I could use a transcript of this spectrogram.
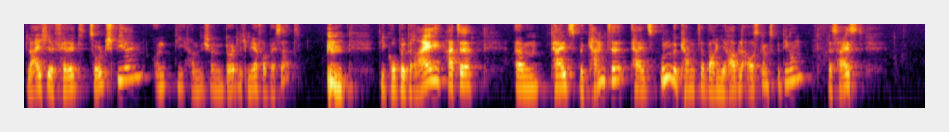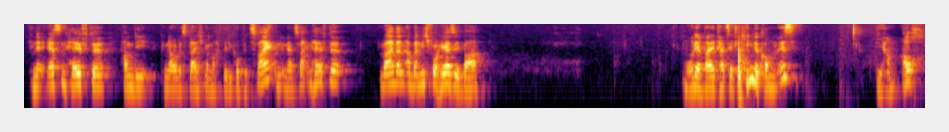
gleiche Feld zurückspielen und die haben sich schon deutlich mehr verbessert. Die Gruppe 3 hatte ähm, teils bekannte, teils unbekannte variable Ausgangsbedingungen. Das heißt, in der ersten Hälfte haben die genau das gleiche gemacht wie die Gruppe 2 und in der zweiten Hälfte war dann aber nicht vorhersehbar, wo der Ball tatsächlich hingekommen ist. Die haben auch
